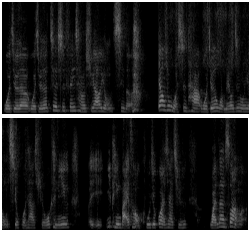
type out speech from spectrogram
我觉得，我觉得这是非常需要勇气的。要是我是他，我觉得我没有这种勇气活下去，我肯定一一瓶百草枯就灌下去，完蛋算了。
